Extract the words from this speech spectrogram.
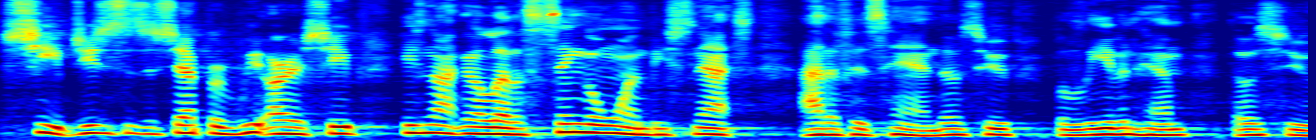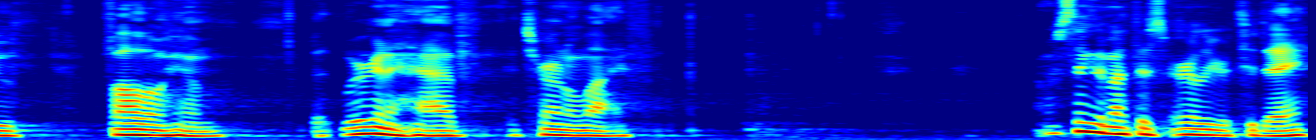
sheep, Jesus is a shepherd, we are his sheep. He's not going to let a single one be snatched out of his hand. Those who believe in him, those who follow him. But we're going to have eternal life. I was thinking about this earlier today.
